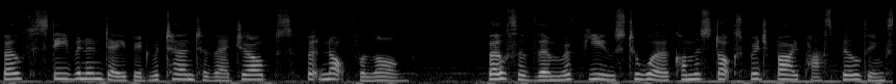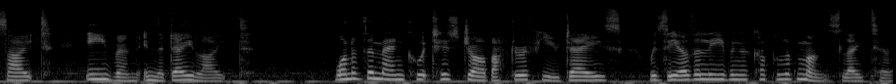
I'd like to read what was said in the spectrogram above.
both Stephen and David returned to their jobs, but not for long. Both of them refused to work on the Stocksbridge bypass building site, even in the daylight. One of the men quit his job after a few days, with the other leaving a couple of months later.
